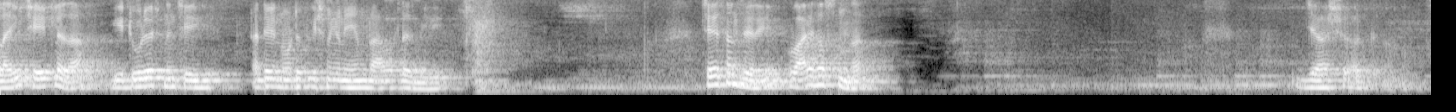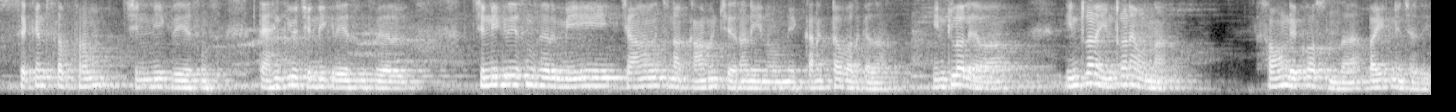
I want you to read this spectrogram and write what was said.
లైవ్ చేయట్లేదా? ఈ టూ డేస్ నుంచి అంటే నోటిఫికేషన్ కానీ ఏం రావట్లేదు మీది. చేశాను సరి వాయిస్ వస్తుందా? జాష్ second sub from Chinni creations. Thank you Chinni creations గారు. చిన్ని క్రియేషన్స్ గారు మీ ఛానల్ నుంచి నాకు కామెంట్ చేయరా? నేను మీకు కనెక్ట్ అవ్వాలి కదా. ఇంట్లో లేవా? ఇంట్లోనే ఇంట్లోనే ఉన్నా. సౌండ్ ఎక్కువ వస్తుందా? బయట నుంచి అది.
